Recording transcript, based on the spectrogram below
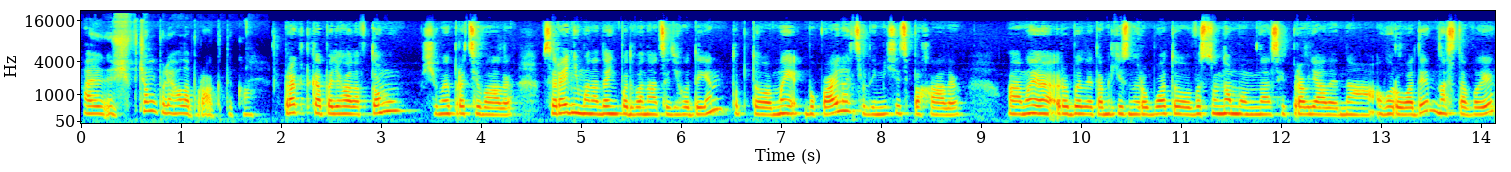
А в чому полягала практика? Практика полягала в тому, що ми працювали в середньому на день по 12 годин, тобто ми буквально цілий місяць пахали. Ми робили там різну роботу. В основному нас відправляли на городи, на стави.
